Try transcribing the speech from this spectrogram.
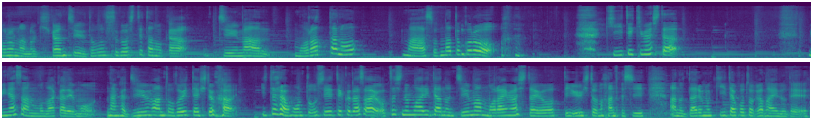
コロナの期間中どう過ごしてたのか10万もらったの？まあそんなところを 聞いてきました。皆さんも中でもなんか10万届いた人がいたら本当教えてください。私の周りであの10万もらいましたよっていう人の話あの誰も聞いたことがないので、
